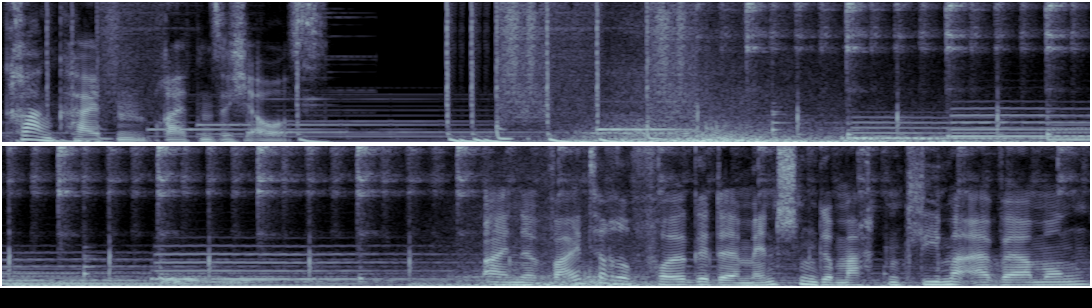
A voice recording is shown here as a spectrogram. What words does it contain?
Krankheiten breiten sich aus. Eine weitere Folge der menschengemachten Klimaerwärmung,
